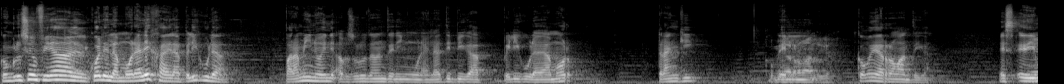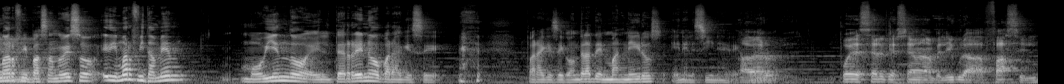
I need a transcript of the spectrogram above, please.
Conclusión final, ¿cuál es la moraleja de la película? Para mí no hay absolutamente ninguna, es la típica película de amor, tranqui, Comedia del- romántica. Comedia romántica. Es Eddie Eh. Murphy pasando eso. Eddie Murphy también moviendo el terreno para que se para que se contraten más negros en el cine. de A ver, puede ser que sea una película fácil,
